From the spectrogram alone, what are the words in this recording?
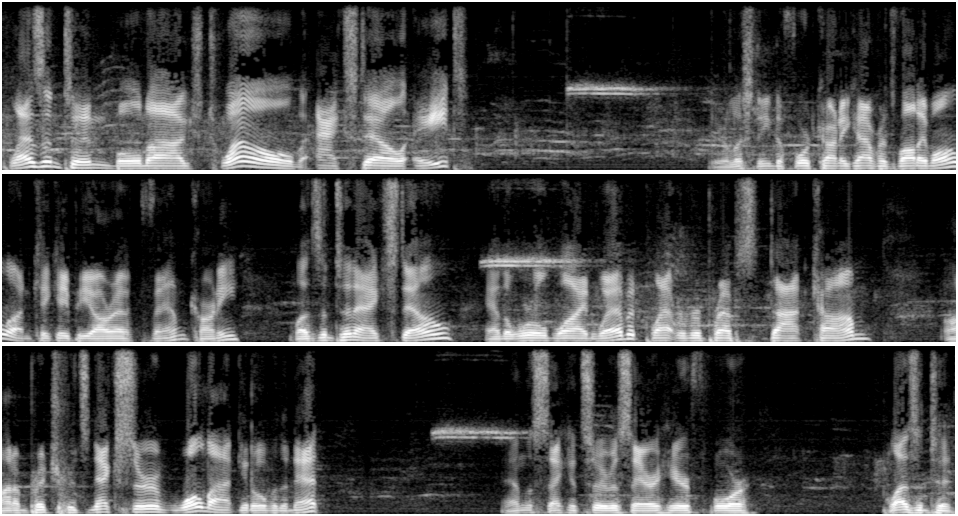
Pleasanton. Bulldogs 12. Axtell 8. You're listening to Fort Kearny Conference Volleyball on KKPR FM. Kearney, Pleasanton, Axtell, and the World Wide Web at PlatteRiverPreps.com. Autumn Pritchard's next serve will not get over the net. And the second service error here for Pleasanton.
